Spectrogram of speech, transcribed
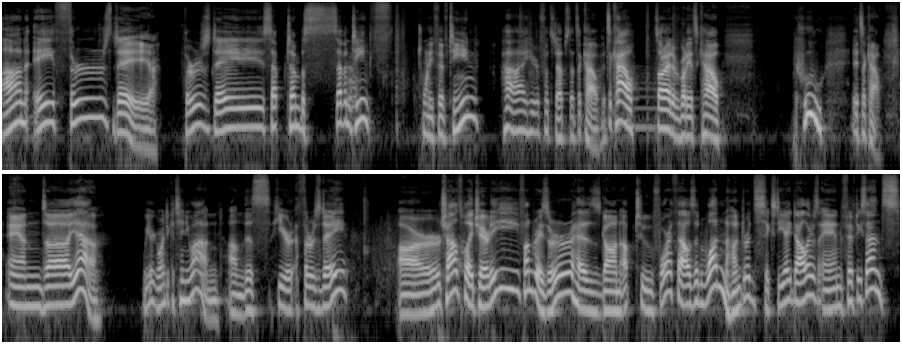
on a Thursday. Thursday, September 17th, 2015. Hi, hear footsteps. That's a cow. It's a cow. It's all right, everybody. It's a cow. Whew. It's a cow. And, uh, yeah, we are going to continue on on this here Thursday. Our Child's Play charity fundraiser has gone up to $4,168.50.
